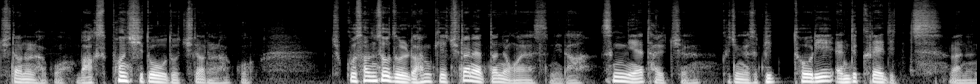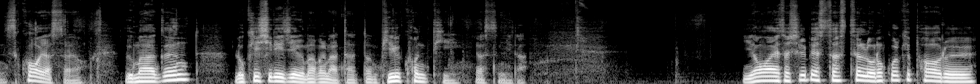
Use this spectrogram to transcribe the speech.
출연을 하고 막스 폰 시도도 출연을 하고 축구 선수들도 함께 출연했던 영화였습니다. 승리의 탈출. 그 중에서 Victory and Credits라는 스코어였어요. 음악은 로키 시리즈의 음악을 맡았던 빌 콘티였습니다. 이 영화에서 실베스터 스텔로는 골키퍼를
